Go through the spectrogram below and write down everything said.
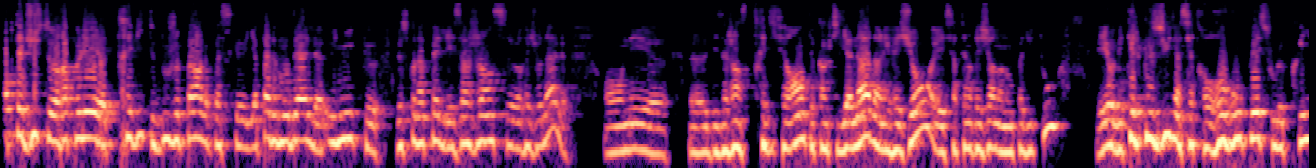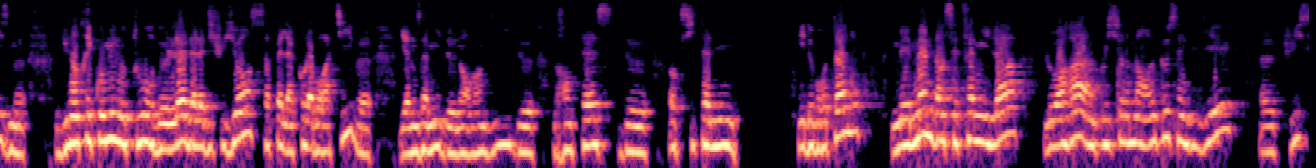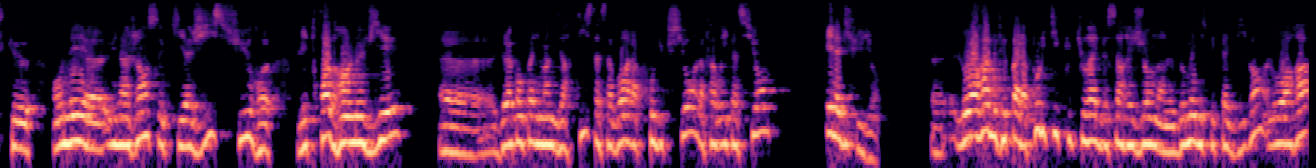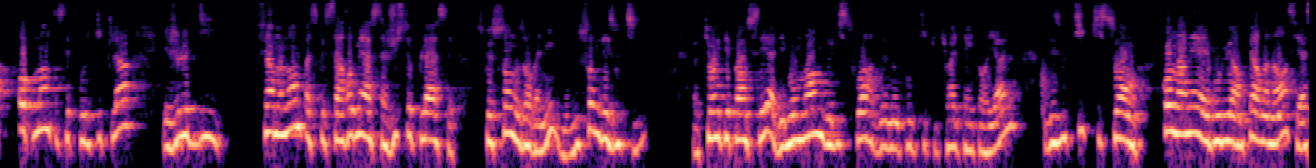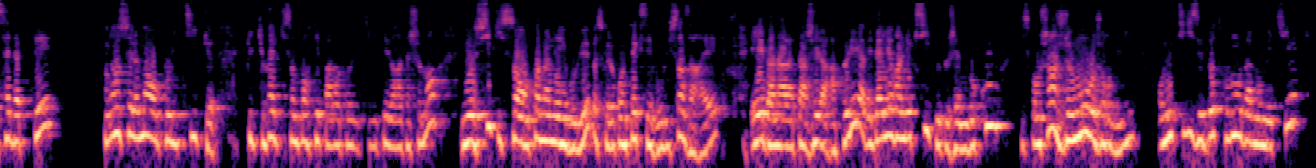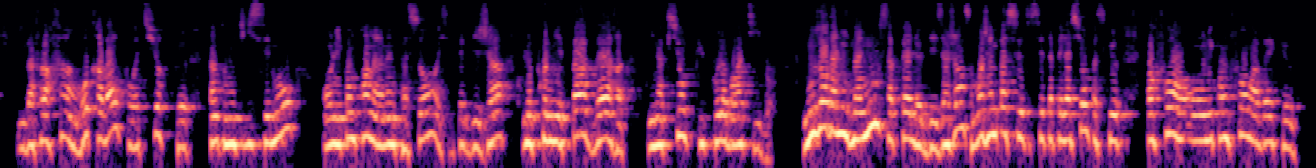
Peut-être juste rappeler très vite d'où je parle parce qu'il n'y a pas de modèle unique de ce qu'on appelle les agences régionales. On est des agences très différentes quand il y en a dans les régions et certaines régions n'en ont pas du tout. Et on est quelques-unes à s'être regroupées sous le prisme d'une entrée commune autour de l'aide à la diffusion. Ça s'appelle la collaborative. Il y a nos amis de Normandie, de Grand Est, de Occitanie et de Bretagne. Mais même dans cette famille-là, l'OARA a un positionnement un peu singulier euh, puisque on est euh, une agence qui agit sur les trois grands leviers euh, de l'accompagnement des artistes, à savoir la production, la fabrication et la diffusion. Euh, L'OARA ne fait pas la politique culturelle de sa région dans le domaine du spectacle vivant. L'OARA augmente cette politique-là et je le dis fermement parce que ça remet à sa juste place ce que sont nos organismes. Nous sommes des outils euh, qui ont été pensés à des moments de l'histoire de nos politiques culturelles territoriales, des outils qui sont condamnés à évoluer en permanence et à s'adapter non seulement aux politiques culturelles qui sont portées par leur collectivité de rattachement, mais aussi qui sont condamnées à évoluer parce que le contexte évolue sans arrêt. Et Bernard Latarger l'a rappelé, avait d'ailleurs un lexique que j'aime beaucoup, puisqu'on change de mot aujourd'hui, on utilise d'autres mots dans nos métiers. Il va falloir faire un gros travail pour être sûr que quand on utilise ces mots, on les comprend de la même façon et c'est peut-être déjà le premier pas vers une action plus collaborative. Nos organismes à nous s'appellent des agences. Moi, j'aime pas cette appellation parce que parfois on les confond avec euh,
